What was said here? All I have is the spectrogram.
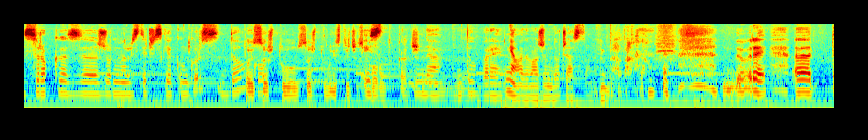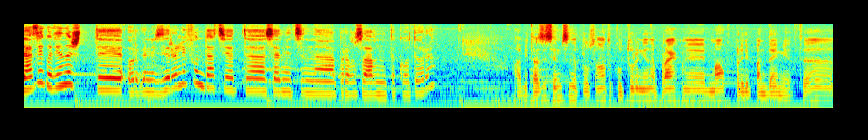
срока за журналистическия конкурс до... Той също, също изтича скоро, Из... така че... Да, да, добре. Няма да можем да участваме. да. добре. Тази година ще организира ли фундацията Седмица на православната култура? Ами тази седмица на православната култура ние направихме малко преди пандемията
